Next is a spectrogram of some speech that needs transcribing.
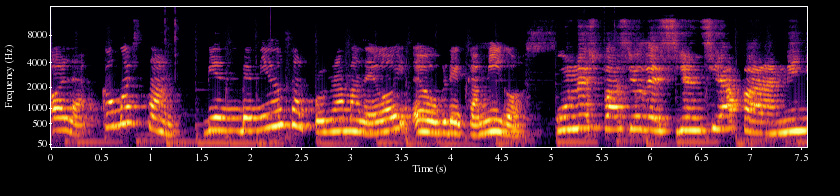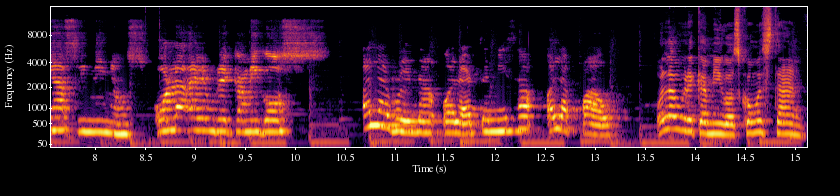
Hola, ¿cómo están? Bienvenidos al programa de hoy Eureka amigos. Un espacio de ciencia para niñas y niños. Hola Eureka amigos. Hola Bruna, hola Artemisa, hola Pau. Hola Eureka amigos, ¿cómo están?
